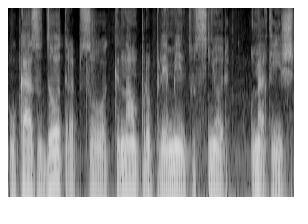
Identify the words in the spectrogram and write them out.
o caso de outra pessoa que não propriamente o senhor Martins.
